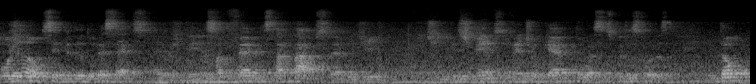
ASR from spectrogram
Hoje não, ser empreendedor é sexy. Né? Hoje tem essa febre de startups, febre de, de investimentos, venture capital, essas coisas todas. Então,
